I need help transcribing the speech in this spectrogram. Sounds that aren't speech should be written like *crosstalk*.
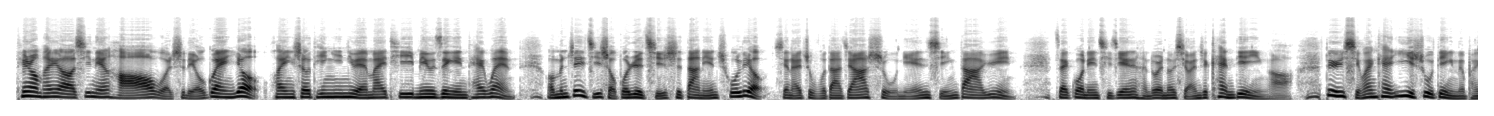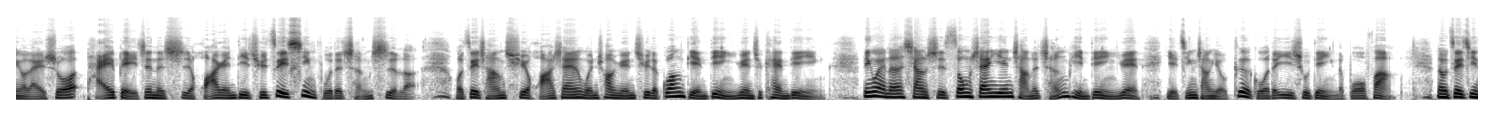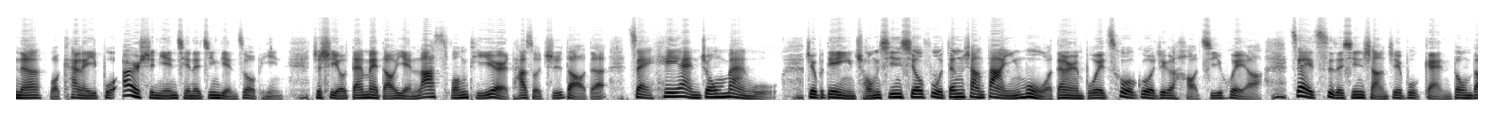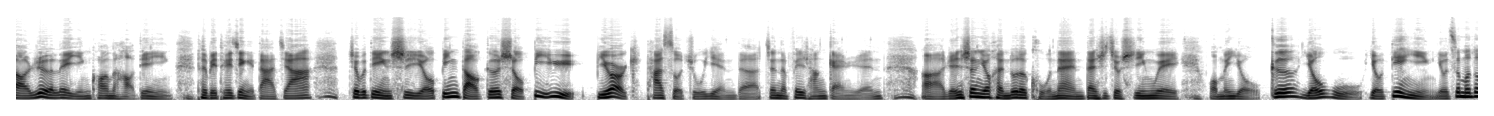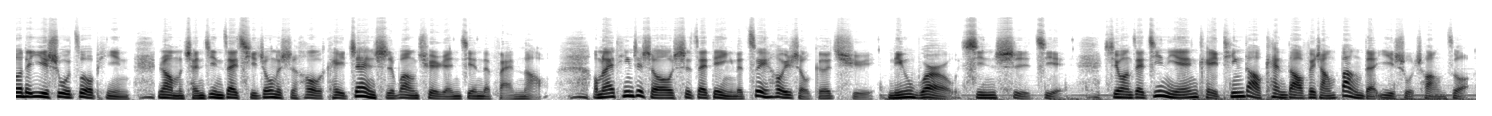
听众朋友，新年好，我是刘冠佑，欢迎收听音乐 MIT Music in Taiwan。我们这集首播日期是大年初六，先来祝福大家鼠年行大运。在过年期间，很多人都喜欢去看电影啊。对于喜欢看艺术电影的朋友来说，台北真的是华人地区最幸福的城市了。我最常去华山文创园区的光点电影院去看电影。另外呢，像是松山烟厂的成品电影院，也经常有各国的艺术电影的播放。那么最近呢，我看了一部二十年前的经典作品，这是由丹麦导演拉斯冯提尔他所执导的《在黑暗中漫舞》这部电影重新修复登上大荧幕，我当然不会错过这个好机会啊！再次的欣赏这部感动到热泪盈眶的好电影，特别推荐给大家。这部电影是由冰岛歌手碧玉。Bjork 他所主演的真的非常感人啊！人生有很多的苦难，但是就是因为我们有歌、有舞、有电影，有这么多的艺术作品，让我们沉浸在其中的时候，可以暂时忘却人间的烦恼。我们来听这首是在电影的最后一首歌曲《New World》新世界。希望在今年可以听到、看到非常棒的艺术创作。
